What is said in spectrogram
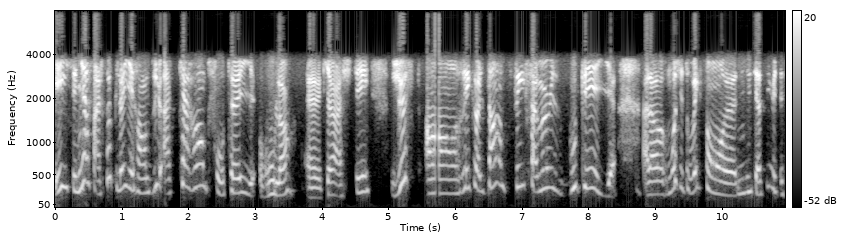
Et il s'est mis à faire ça. Puis là, il est rendu à 40 fauteuils roulants euh, qu'il a acheté juste en récoltant ces fameuses goupilles. Alors, moi, j'ai trouvé que son euh, initiative était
